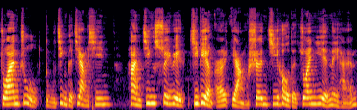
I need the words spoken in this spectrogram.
专注笃敬的匠心，和经岁月积淀而养生积厚的专业内涵。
